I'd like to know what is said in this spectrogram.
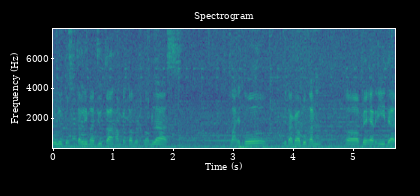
dulu itu sekitar 5 juta sampai tahun 2019 setelah itu kita gabungkan uh, eh, BRI dan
